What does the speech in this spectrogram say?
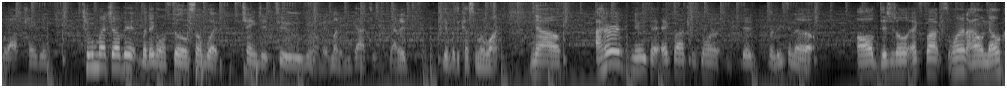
without changing too much of it, but they're going to still somewhat change it to you know make money. You got to, you got to give what the customer want. Now, I heard news that Xbox is going they're releasing a all digital Xbox One. I don't know,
